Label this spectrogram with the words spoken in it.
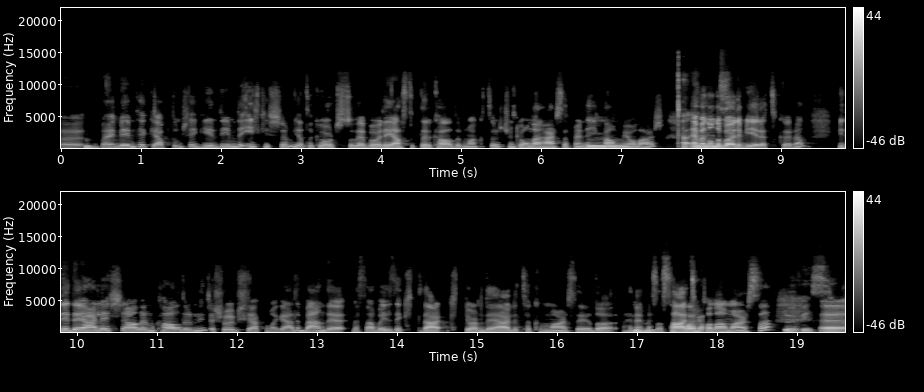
ee, ben benim tek yaptığım şey girdiğimde ilk işim yatak örtüsü ve böyle yastıkları kaldırmaktır. Çünkü onlar her seferinde hmm. yıkanmıyorlar. Ha, Hemen evet. onu böyle bir yere tıkarım. Bir de değerli eşyalarımı kaldırın deyince şöyle bir şey aklıma geldi. Ben de mesela valize kitler, kilitliyorum değerli takım varsa ya da hani hmm. mesela saatim Para. falan varsa. Ee,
